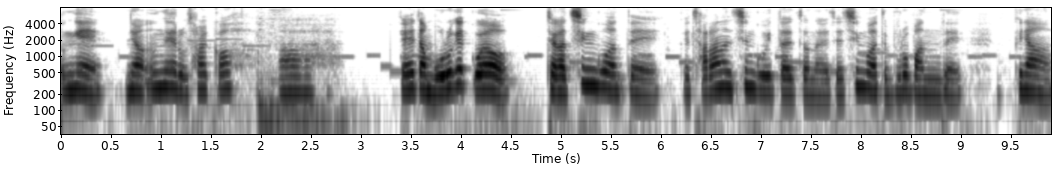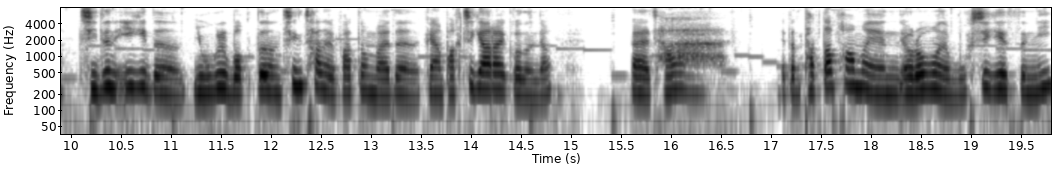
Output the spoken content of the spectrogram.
응애, 그냥 응애로 살까? 아, 제가 일단 모르겠고요. 제가 친구한테 그 잘하는 친구 있다 했잖아요. 제 친구한테 물어봤는데 그냥 지든 이기든 욕을 먹든 칭찬을 받든 말든 그냥 박치기 하라 했거든요. 그래, 자 일단 답답하면 여러분의 몫이기 했으니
